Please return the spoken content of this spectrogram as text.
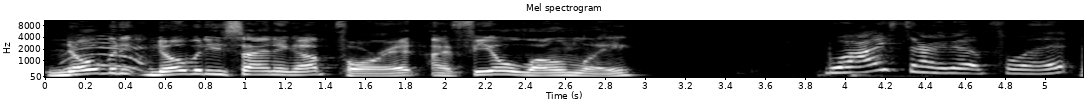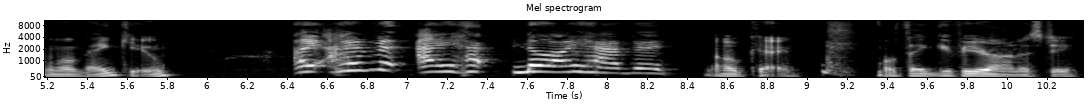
Nobody, nobody's signing up for it. I feel lonely. Well, I signed up for it. Well, thank you. I haven't. I ha- no, I haven't. Okay. Well, thank you for your honesty.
